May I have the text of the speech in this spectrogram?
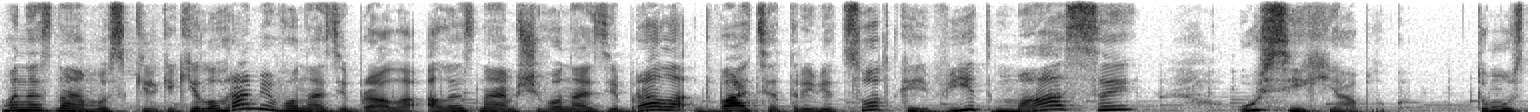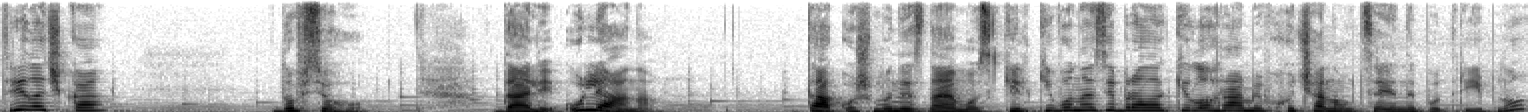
Ми не знаємо, скільки кілограмів вона зібрала, але знаємо, що вона зібрала 23% від маси усіх яблук. Тому стрілочка до всього. Далі Уляна. Також ми не знаємо, скільки вона зібрала кілограмів, хоча нам це і не потрібно.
